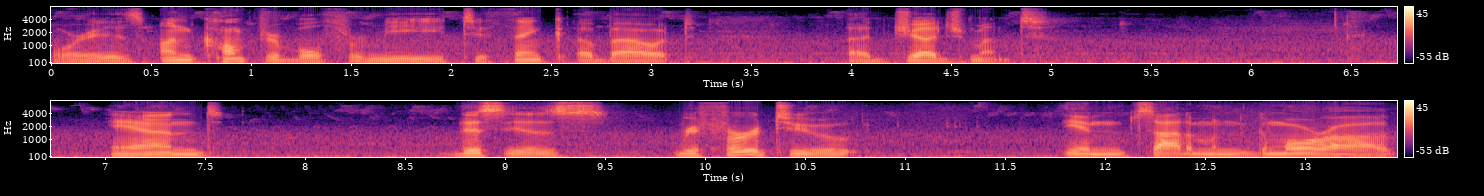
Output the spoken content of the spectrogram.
or it is uncomfortable for me to think about a judgment. And this is referred to in Sodom and Gomorrah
